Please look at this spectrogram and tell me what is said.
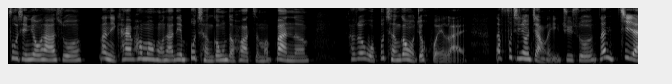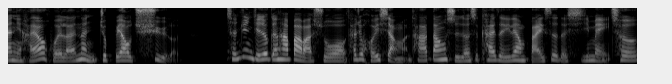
父亲就问他说：“那你开泡沫红茶店不成功的话怎么办呢？”他说：“我不成功我就回来。”那父亲就讲了一句说：“那你既然你还要回来，那你就不要去了。”陈俊杰就跟他爸爸说，他就回想嘛，他当时呢是开着一辆白色的喜美车。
